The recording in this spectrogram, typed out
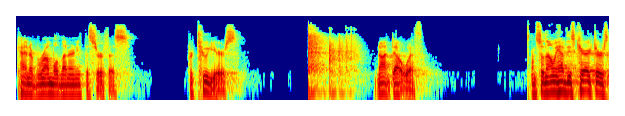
kind of rumbled underneath the surface for two years. Not dealt with. And so now we have these characters,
